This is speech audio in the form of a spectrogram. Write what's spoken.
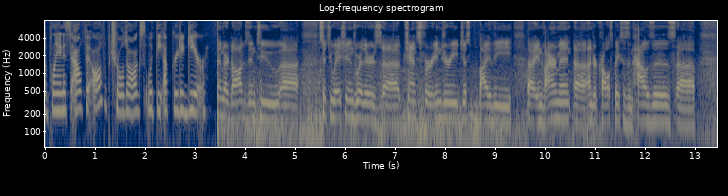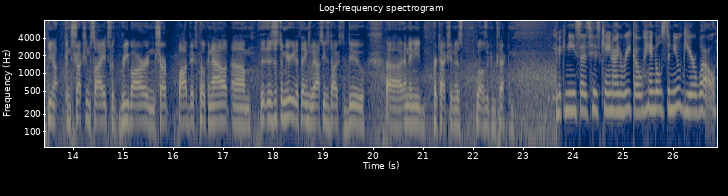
The plan is to outfit all the patrol dogs with the upgraded gear. Send our dogs into uh, situations where there's uh, chance for injury just by the uh, environment, uh, under crawl spaces in houses, uh, you know, construction sites with rebar and sharp objects poking out. Um, there's just a myriad of things we ask these dogs to do, uh, and they need protection as well as we can protect them. McNee says his canine Rico handles the new gear well.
